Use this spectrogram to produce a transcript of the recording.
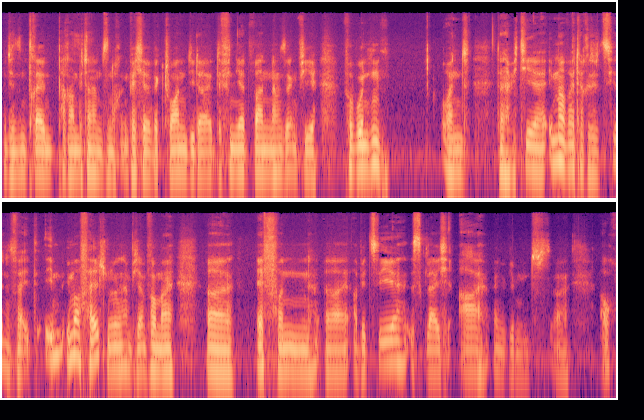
mit diesen drei Parametern haben sie noch irgendwelche Vektoren, die da definiert waren, haben sie irgendwie verbunden. Und dann habe ich die immer weiter reduziert. Das war immer falsch. Und dann habe ich einfach mal äh, f von äh, ABC ist gleich a eingegeben. Und äh, auch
